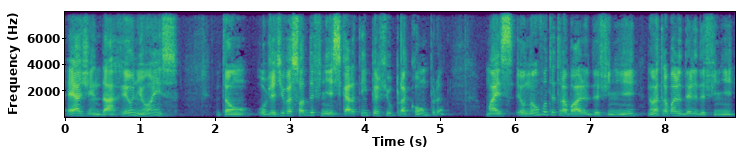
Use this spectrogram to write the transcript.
é agendar reuniões, então o objetivo é só definir esse cara tem perfil para compra mas eu não vou ter trabalho de definir, não é trabalho dele definir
